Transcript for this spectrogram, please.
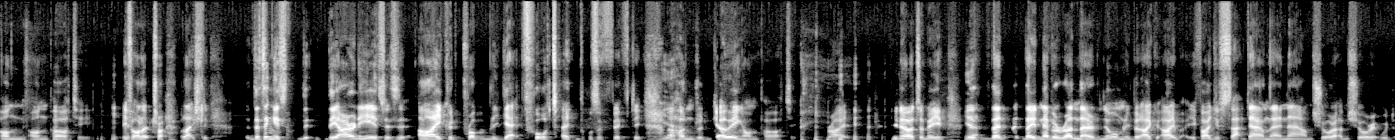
on on party if I'll try well actually the thing is, the, the, irony is, is that I could probably get four tables of 50, yeah. 100 going on party, right? you know what I mean? Yeah. They, they'd never run there normally, but I, I, if I just sat down there now, I'm sure, I'm sure it would.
